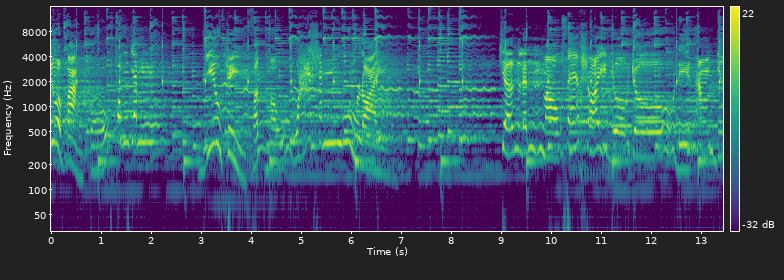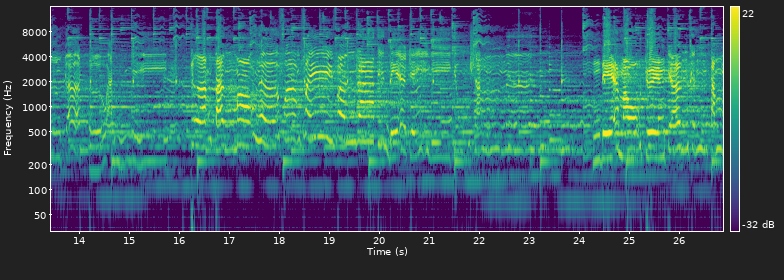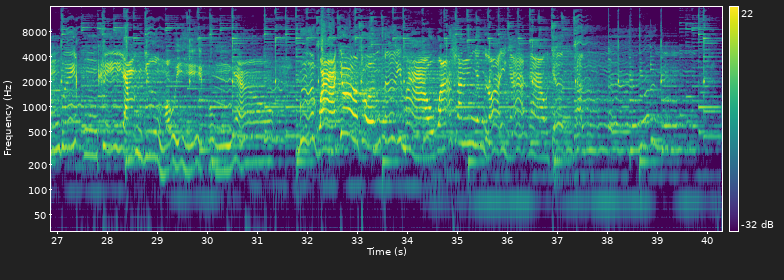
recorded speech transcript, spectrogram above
vua bàn cổ, phong danh diêu trì phật mẫu quá sanh muôn loài. Chân linh màu xét soi vô trụ điện âm dương kết tựu anh nhi thương tầng một ngữ phương phi, phân ra thiên địa trị vì chúng sanh. Địa mẫu truyền chân kinh tâm quy khi âm dương hội hiệp cùng nhau. Mưa hòa gió thuận tươi màu, quả xanh nhân loại ngã ngào chân thân.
